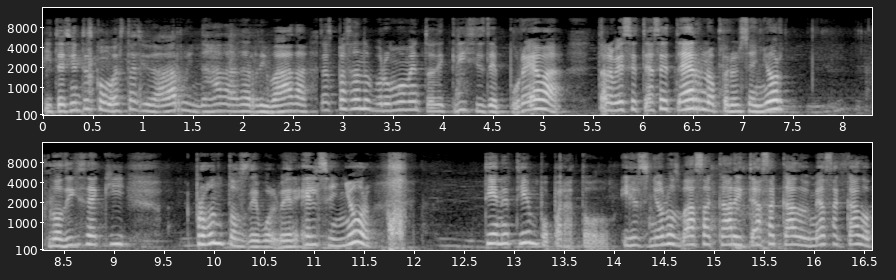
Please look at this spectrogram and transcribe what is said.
y te sientes como esta ciudad arruinada, derribada. Estás pasando por un momento de crisis, de prueba. Tal vez se te hace eterno, pero el Señor lo dice aquí, prontos de volver. El Señor tiene tiempo para todo y el Señor nos va a sacar y te ha sacado y me ha sacado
